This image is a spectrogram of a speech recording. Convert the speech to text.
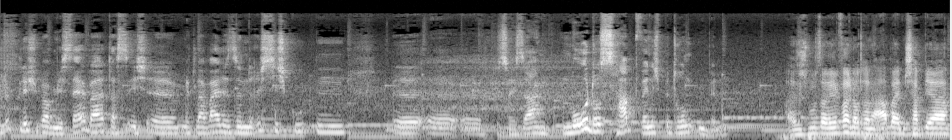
glücklich über mich selber, dass ich äh, mittlerweile so einen richtig guten, äh, äh, wie soll ich sagen, Modus habe, wenn ich betrunken bin. Also ich muss auf jeden Fall noch dran arbeiten. Ich habe ja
